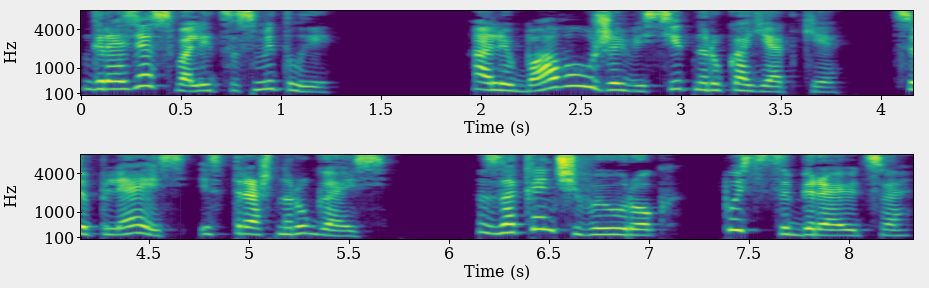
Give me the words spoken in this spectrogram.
грозя свалиться с метлы а Любава уже висит на рукоятке, цепляясь и страшно ругаясь. Заканчивай урок, пусть собираются.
